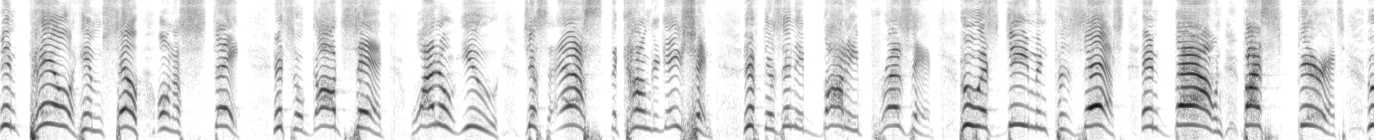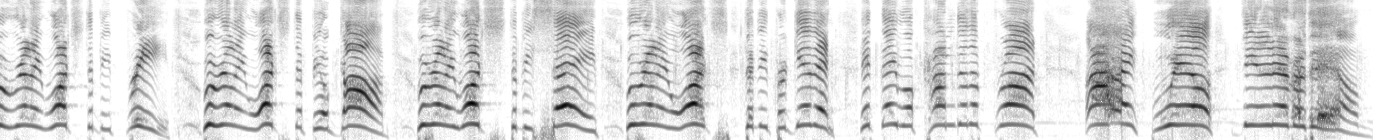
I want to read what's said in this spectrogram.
impale himself on a stake. And so God said, Why don't you just ask the congregation if there's anybody present who is demon possessed and bound by spirits, who really wants to be free, who really wants to feel God, who really wants to be saved, who really wants to be forgiven? If they will come to the front, I will deliver them.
